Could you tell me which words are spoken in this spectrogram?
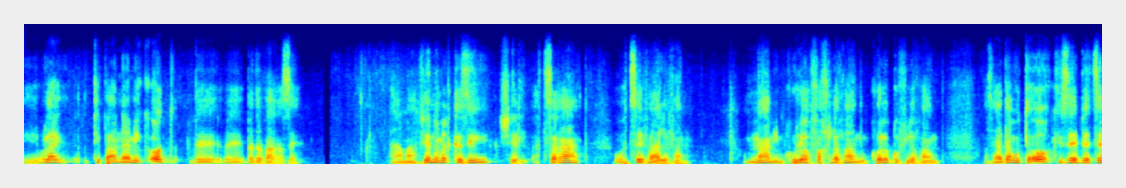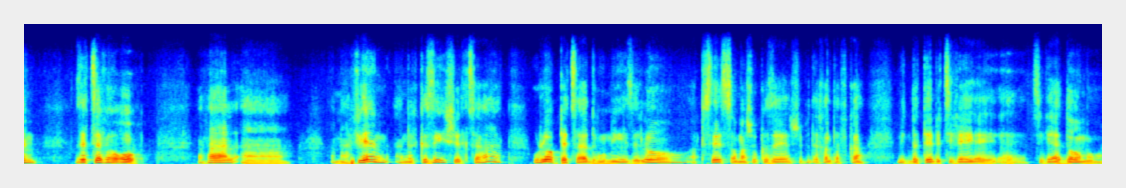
אה, אולי טיפה נעמיק עוד בדבר הזה. המאפיין המרכזי של הצרת הוא הצבע הלבן. אמנם אם כולו הפך לבן, אם כל הגוף לבן, אז האדם הוא טהור, כי זה בעצם, זה צבע עורו. אבל המאפיין המרכזי של צרת הוא לא פצע אדמומי, זה לא אבסס או משהו כזה שבדרך כלל דווקא מתבטא בצבעי אה, אדום או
